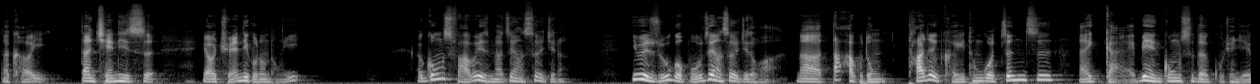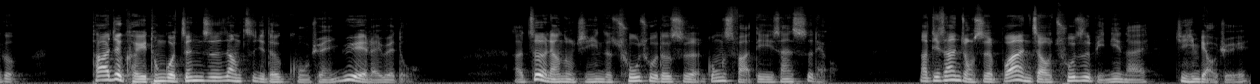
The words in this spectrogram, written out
那可以。但前提是要全体股东同意。而公司法为什么要这样设计呢？因为如果不这样设计的话，那大股东他就可以通过增资来改变公司的股权结构，他就可以通过增资让自己的股权越来越多。啊，这两种情形的出处都是公司法第三十四条。那第三种是不按照出资比例来进行表决。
